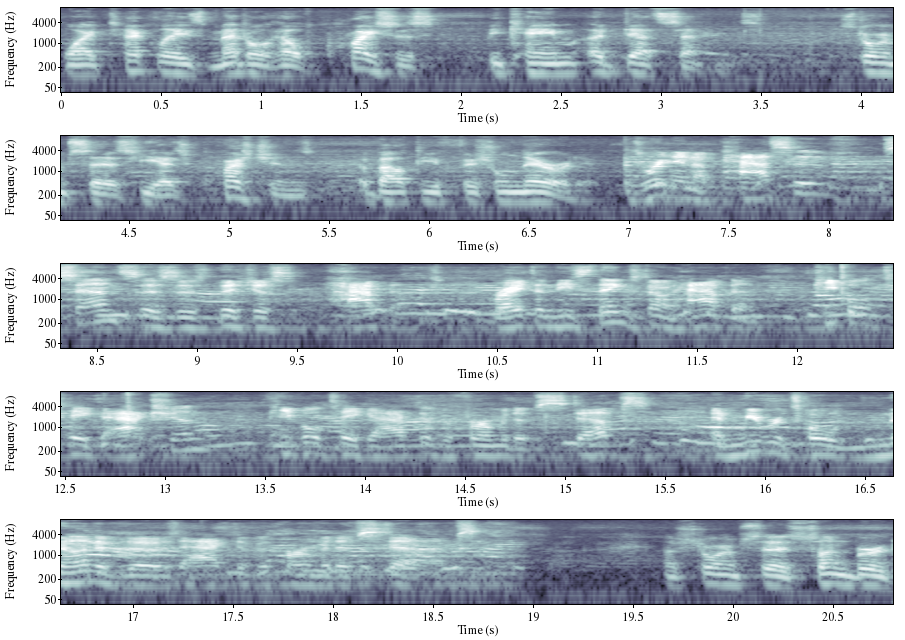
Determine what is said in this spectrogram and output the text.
why Tekle's mental health crisis became a death sentence. Storms says he has questions about the official narrative. It's written in a passive sense as if it just happened, right? And these things don't happen. People take action, people take active affirmative steps, and we were told none of those active affirmative steps. Now, Storm says Sundberg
